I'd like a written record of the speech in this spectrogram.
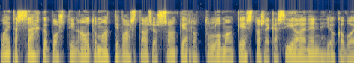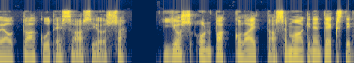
Laita sähköpostiin automaattivastaus, jossa on kerrottu loman kesto sekä sijainen, joka voi auttaa akuuteissa asioissa. Jos on pakko laittaa se maaginen teksti,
